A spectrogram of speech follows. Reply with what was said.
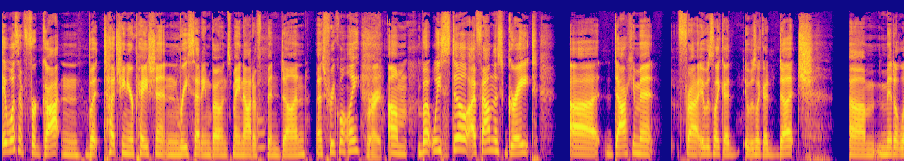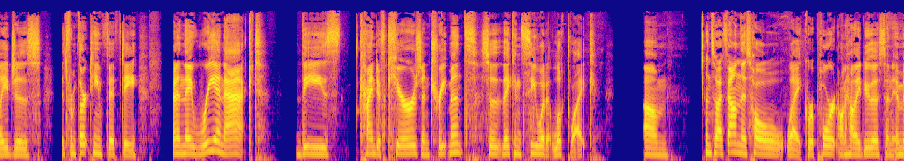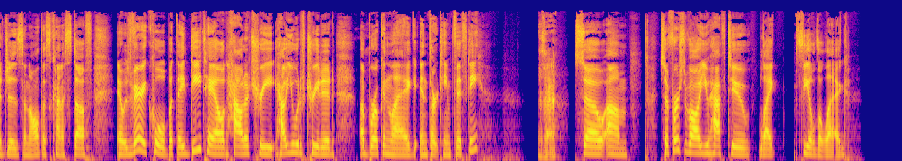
it wasn't forgotten, but touching your patient and resetting bones may not have been done as frequently. Right. Um, but we still, I found this great uh, document from. It was like a, it was like a Dutch um, Middle Ages. It's from 1350, and they reenact these kind of cures and treatments so that they can see what it looked like. Um, and so I found this whole like report on how they do this and images and all this kind of stuff. It was very cool, but they detailed how to treat how you would have treated a broken leg in 1350. Okay. So um so first of all you have to like feel the leg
